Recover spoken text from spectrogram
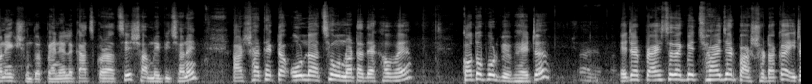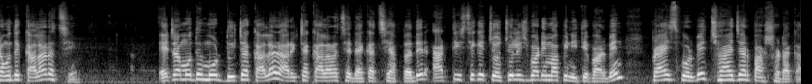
অনেক সুন্দর প্যানেলে কাজ করা আছে সামনে পিছনে। আর সাথে একটা ওড়না আছে ওড়নাটা দেখাও ভাইয়া। কত পড়বে ভাই এটা? এটার প্রাইসটা থাকবে ছয় হাজার পাঁচশো টাকা। এটার মধ্যে কালার আছে? এটার মধ্যে মোট দুইটা কালার, আরেকটা কালার আছে দেখাচ্ছি আপনাদের। আটত্রিশ থেকে চৌচল্লিশ বডি মাপে নিতে পারবেন। প্রাইস পড়বে ছয় হাজার পাঁচশো টাকা।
